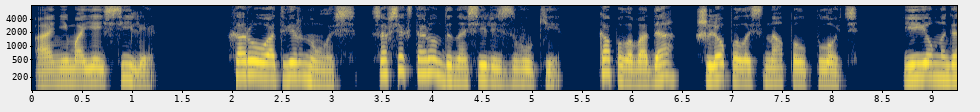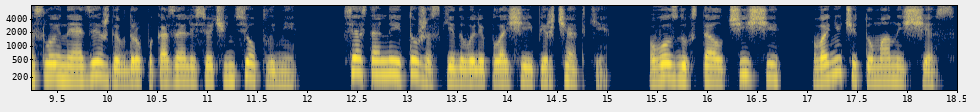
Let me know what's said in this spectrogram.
а не моей силе. Хароу отвернулась. Со всех сторон доносились звуки. Капала вода, шлепалась на пол плоть. Ее многослойные одежды вдруг показались очень теплыми. Все остальные тоже скидывали плащи и перчатки. Воздух стал чище, вонючий туман исчез.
